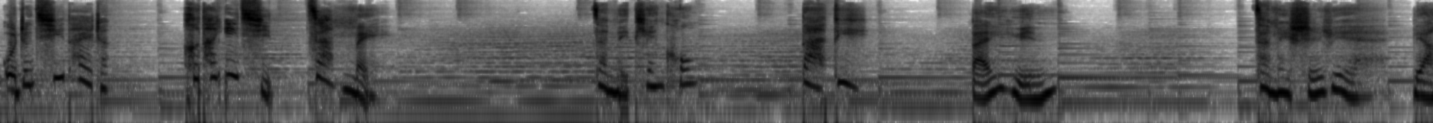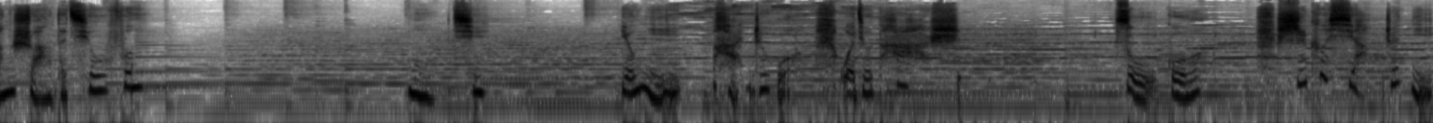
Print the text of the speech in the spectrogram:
我正期待着和它一起赞美，赞美天空、大地、白云。赞美十月凉爽的秋风，母亲，有你喊着我，我就踏实。祖国，时刻想着你，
